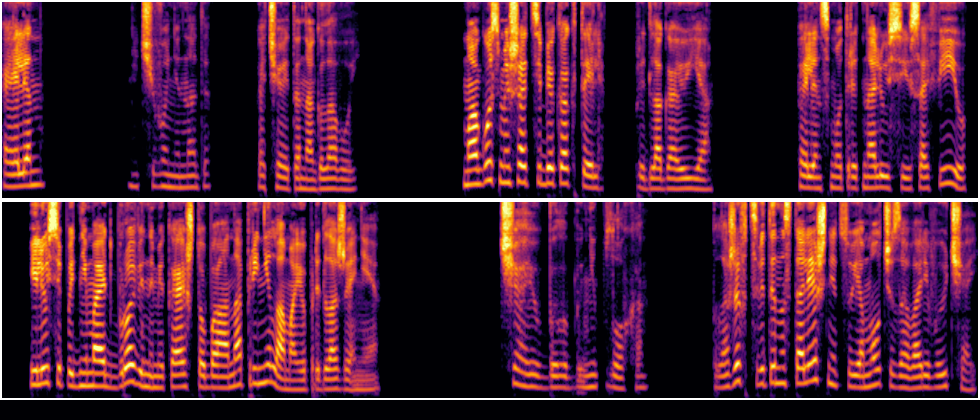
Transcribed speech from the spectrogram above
«Хелен?» «Ничего не надо», — качает она головой. «Могу смешать тебе коктейль», — предлагаю я. Хелен смотрит на Люси и Софию, и Люси поднимает брови, намекая, чтобы она приняла мое предложение. Чаю было бы неплохо. Положив цветы на столешницу, я молча завариваю чай.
